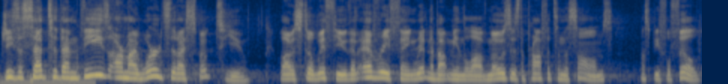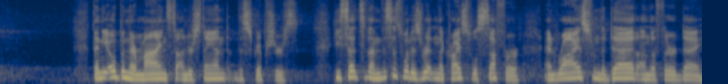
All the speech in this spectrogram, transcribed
Jesus said to them, These are my words that I spoke to you while I was still with you, that everything written about me in the law of Moses, the prophets, and the Psalms must be fulfilled. Then he opened their minds to understand the scriptures. He said to them, This is what is written the Christ will suffer and rise from the dead on the third day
